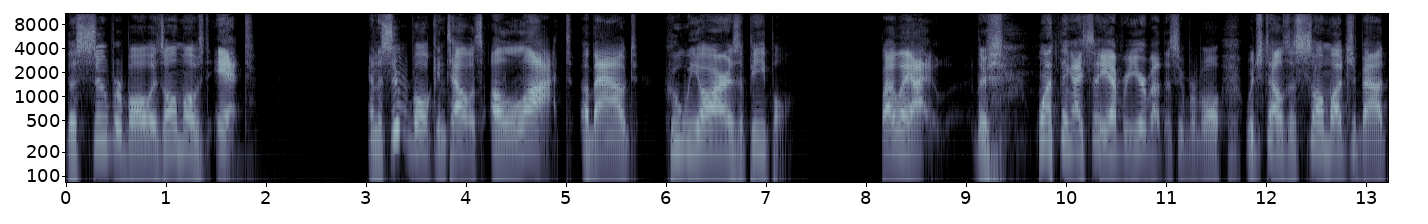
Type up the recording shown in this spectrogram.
the Super Bowl is almost it. And the Super Bowl can tell us a lot about who we are as a people. By the way, I there's one thing I say every year about the Super Bowl, which tells us so much about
